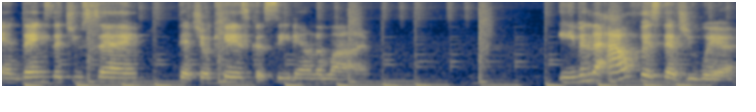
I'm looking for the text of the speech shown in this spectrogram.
and things that you say that your kids could see down the line even the outfits that you wear.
